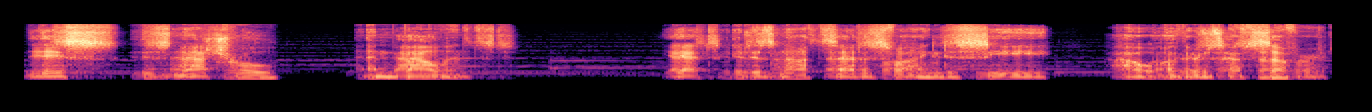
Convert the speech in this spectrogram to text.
This is natural and balanced. Yet it is not satisfying to see how others have suffered,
